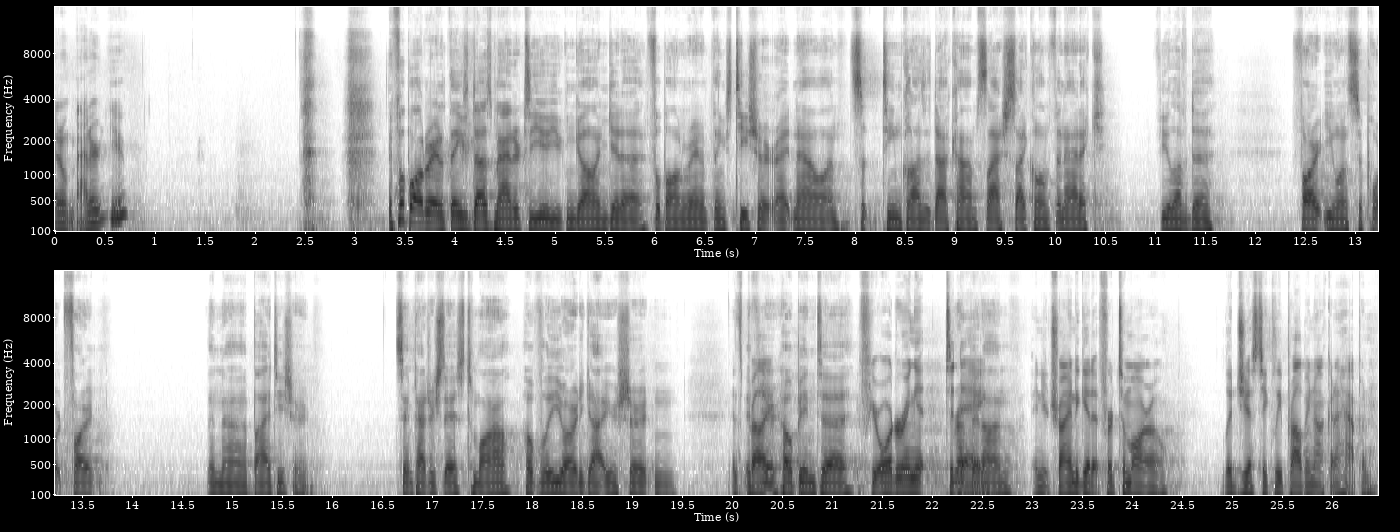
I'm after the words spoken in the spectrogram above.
I don't matter to you. If football and random things does matter to you, you can go and get a football and random things T-shirt right now on teamcloset.com slash cyclone fanatic. If you love to fart, you want to support fart, then uh, buy a T-shirt. St. Patrick's Day is tomorrow. Hopefully, you already got your shirt, and It's if probably you're hoping to if you're ordering it today it on. and you're trying to get it for tomorrow, logistically probably not going to happen.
